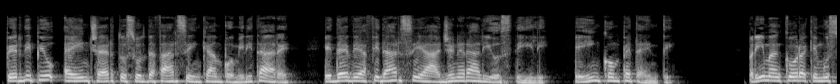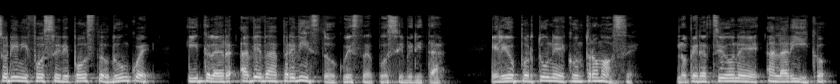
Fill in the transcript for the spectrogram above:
Per di più è incerto sul da farsi in campo militare e deve affidarsi a generali ostili e incompetenti. Prima ancora che Mussolini fosse deposto, dunque, Hitler aveva previsto questa possibilità e le opportune contromosse. L'operazione Alarico,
